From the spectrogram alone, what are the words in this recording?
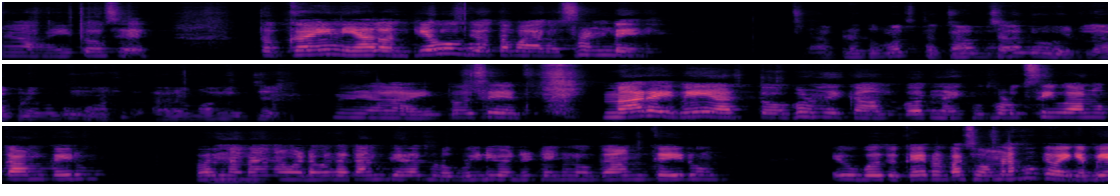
હા એ તો છે. તો કઈ નઈ હાલો ને કેવો ગયો તમારો સન્ડે આપણે તો મસ્ત કામ ચાલુ એટલે આપણે શું વાંધો? આરામ આવી જાય. હા એ તો છે. મારે મેં આજ તો ઘણું કામ કરી નાખ્યું. થોડુંક સીવાનું કામ કર્યું. ઘરના નાના મોટા બધા કામ કર્યા થોડુંક વીડિયો એડિટિંગનું કામ કર્યું એવું બધું કર્યું. પાછું હમણાં શું કહેવાય કે બે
